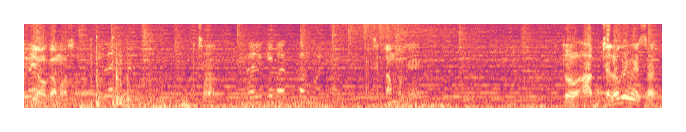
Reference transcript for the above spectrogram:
सर्दियों का मौसम। अच्छा। कल के बाद कम हो जाएगा। अच्छा कम हो जाएगा। तो आप चलोगे मेरे साथ?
